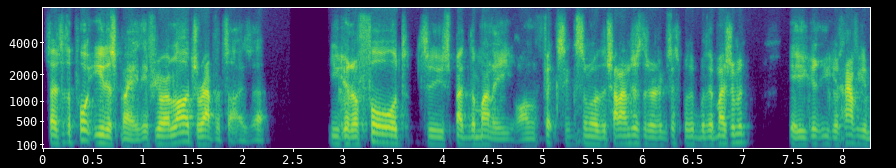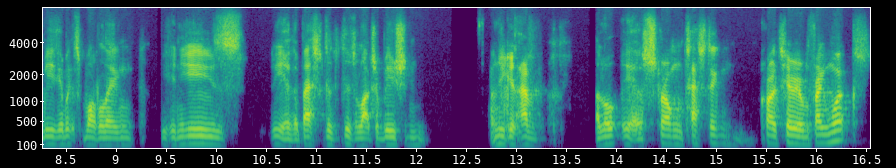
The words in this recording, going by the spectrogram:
So to the point you just made, if you're a larger advertiser, you can afford to spend the money on fixing some of the challenges that exist with, with measurement. Yeah, you can you can have your media mix modeling, you can use you know, the best digital attribution, and you can have a you know, strong testing criterion frameworks.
